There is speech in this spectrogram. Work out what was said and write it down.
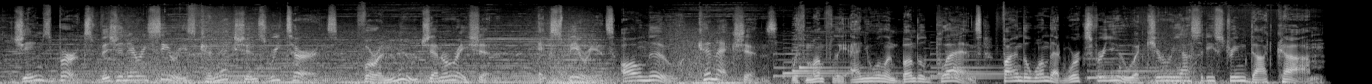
James Burke's visionary series Connections returns for a new generation. Experience all new Connections. With monthly, annual, and bundled plans, find the one that works for you at curiositystream.com.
